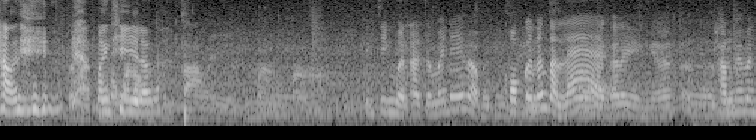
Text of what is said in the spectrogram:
ข่าวนี้แต่หลายคนบางทีมอแล้วเรเป็นคนสร้างเองขึ้นมาหรือเปล่าจริง ๆ เหมือนอาจจะไม่ได้แบบคบกันตั้งแต่แรกอะไรอย่างเงี้ยเออทำให้มัน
